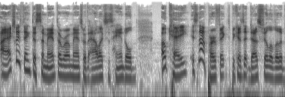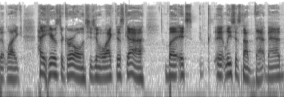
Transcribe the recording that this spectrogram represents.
I actually think the Samantha romance with Alex is handled okay. It's not perfect because it does feel a little bit like, hey, here's the girl and she's going to like this guy. But it's at least it's not that bad.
